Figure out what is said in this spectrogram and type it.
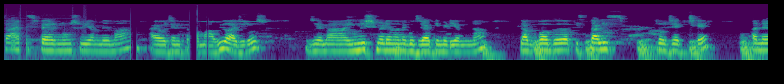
સાયન્સ ફેરનું અંબેમાં આયોજન કરવામાં આવ્યું આજરોજ જેમાં ઇંગ્લિશ મીડિયમ અને ગુજરાતી મીડિયમના લગભગ પિસ્તાલીસ પ્રોજેક્ટ છે. અને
